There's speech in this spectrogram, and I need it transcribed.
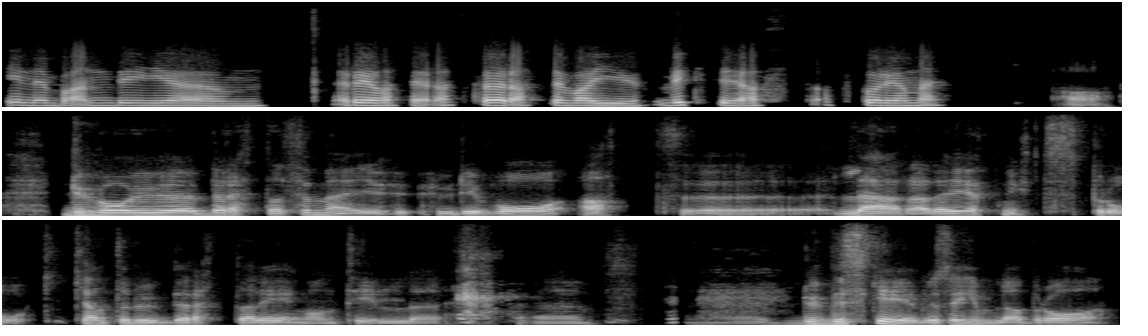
innebandy um, relaterat för att det var ju viktigast att börja med. Ja. Du har ju berättat för mig hur det var att uh, lära dig ett nytt språk. Kan inte du berätta det en gång till? Uh, uh, du beskrev det så himla bra.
